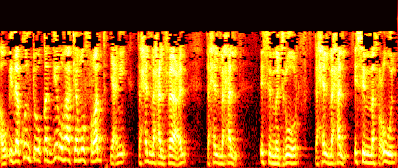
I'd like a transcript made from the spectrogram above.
أو إذا كنت أقدرها كمفرد يعني تحل محل فاعل تحل محل اسم مجرور تحل محل اسم مفعول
